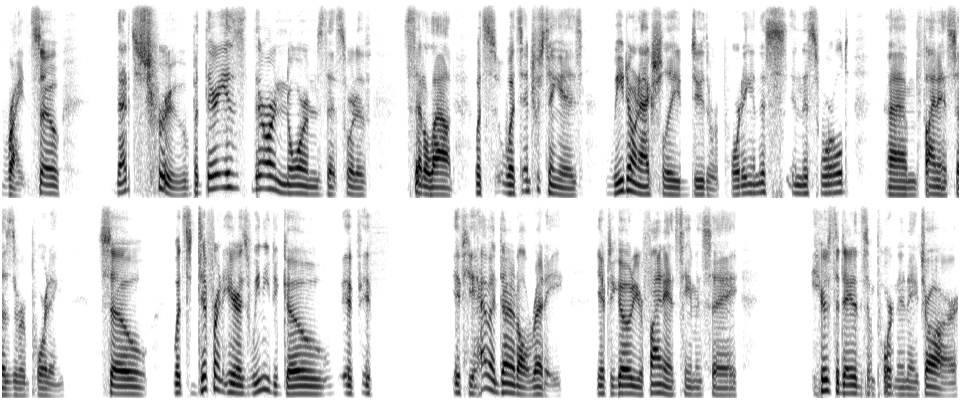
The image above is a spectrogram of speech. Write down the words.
right. So that's true, but there is there are norms that sort of settle out. What's what's interesting is we don't actually do the reporting in this in this world um, finance does the reporting. So what's different here is we need to go if if if you haven't done it already, you have to go to your finance team and say, here's the data that's important in HR,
